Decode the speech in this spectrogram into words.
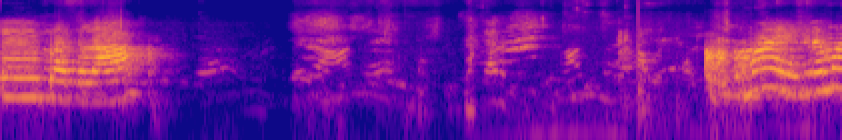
டிவி பார்க்கலாம் அம்மா என்னம்மா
